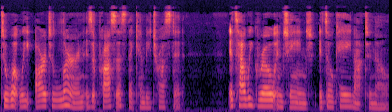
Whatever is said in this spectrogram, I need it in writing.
to what we are to learn is a process that can be trusted. It's how we grow and change. It's okay not to know.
